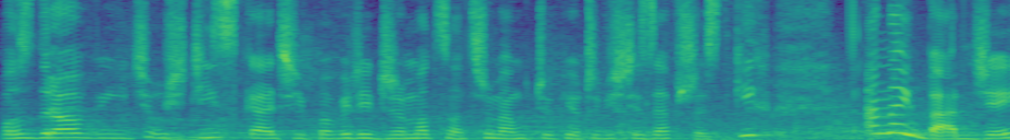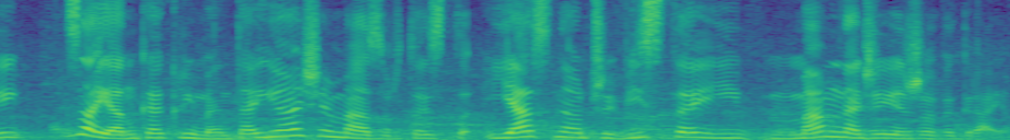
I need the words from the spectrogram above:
pozdrowić, uściskać i powiedzieć, że mocno trzymam kciuki oczywiście za wszystkich, a najbardziej za Janka Klimenta i Joasię Mazur. To jest jasne, oczywiste i mam nadzieję, że wygrają.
